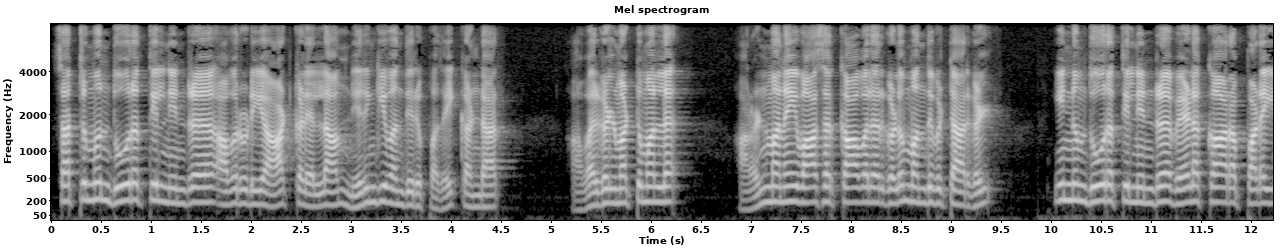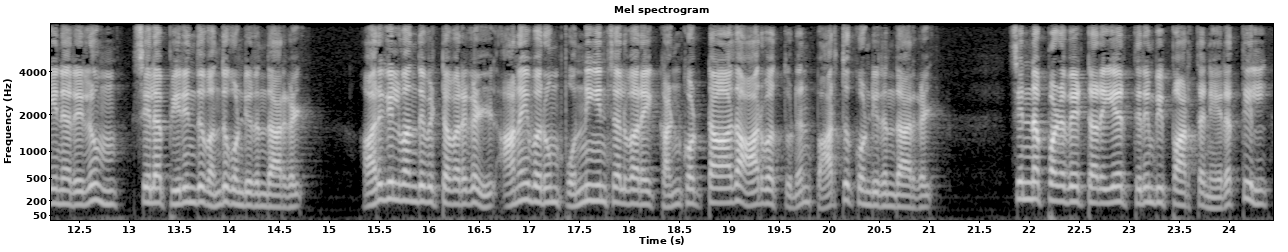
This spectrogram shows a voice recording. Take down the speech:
சற்று முன் தூரத்தில் நின்ற அவருடைய ஆட்கள் எல்லாம் நெருங்கி வந்திருப்பதைக் கண்டார். அவர்கள் மட்டுமல்ல அரண்மனை வாசற்காவலர்களும் வந்துவிட்டார்கள். இன்னும் தூரத்தில் நின்ற வேளக்காரப் படையினரிலும் சில பிரிந்து வந்து கொண்டிருந்தார்கள். அருகில் வந்துவிட்டவர்கள் அனைவரும் பொன்னியின் செல்வரை கண்கொட்டாத ஆர்வத்துடன் பார்த்து கொண்டிருந்தார்கள். சின்ன பழவேட்டரையர் திரும்பி பார்த்த நேரத்தில்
